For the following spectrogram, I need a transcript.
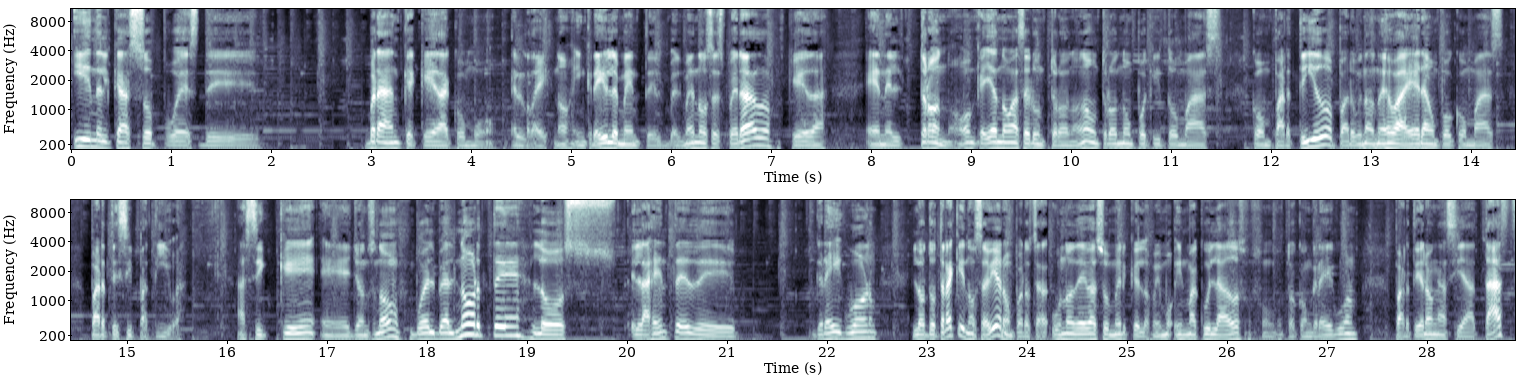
Y en el caso pues de Bran que queda como el rey, ¿no? Increíblemente, el, menos esperado queda en el trono, aunque ya no va a ser un trono, ¿no? Un trono un poquito más compartido para una nueva era un poco más participativa. Así que eh, Jon Snow vuelve al norte, los, la gente de Grey Worm los Dothraki no se vieron, pero uno debe asumir que los mismos Inmaculados, junto con Grey Worm, partieron hacia Tast,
